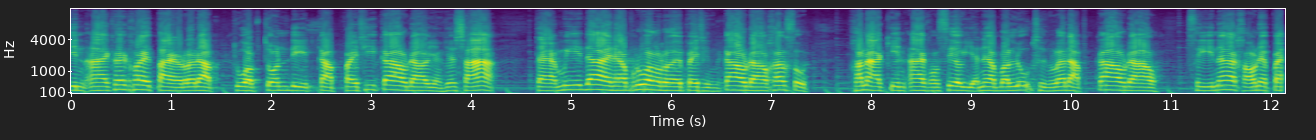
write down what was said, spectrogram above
กินอายค่อยๆไต่ระดับจวบจนดีดกลับไปที่ 9 ดาวอย่างช้าๆแต่มีได้นะครับร่วงเลยไปถึง 9 ดาวขั้นสุด ขณะกินอายของเซียวเหยียนเนี่ยบรรลุถึงระดับ 9 ดาว สีหน้าเขาเนี่ยแปล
